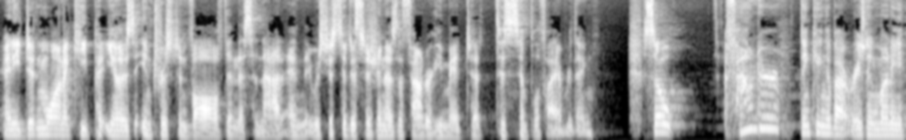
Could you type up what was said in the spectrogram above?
and he didn't want to keep, you know, his interest involved in this and that. And it was just a decision as the founder he made to, to simplify everything. So founder thinking about raising money,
